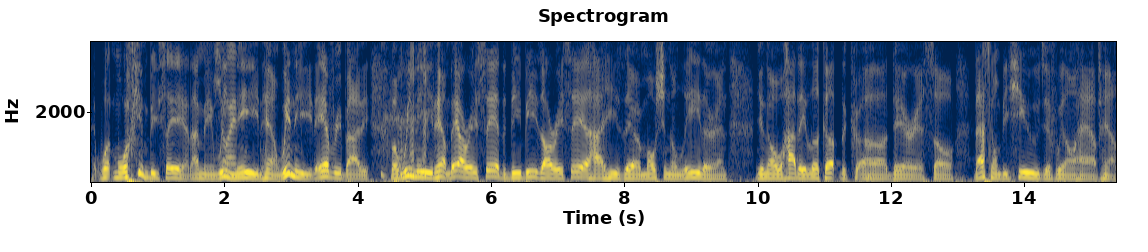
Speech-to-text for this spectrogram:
what more can be said? I mean, Sure. we need him. We need everybody, but we need him. They already said the DBs already said how he's their emotional leader and. You know how they look up the uh, Darius, so that's going to be huge if we don't have him.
